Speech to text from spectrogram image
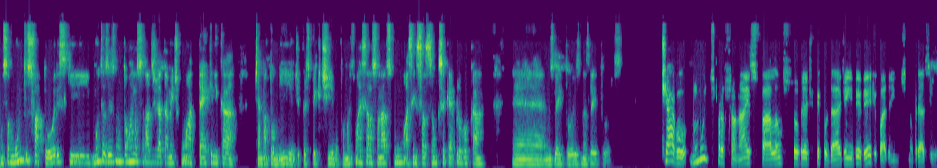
Então, são muitos fatores que muitas vezes não estão relacionados diretamente com a técnica de anatomia, de perspectiva, estão muito mais relacionados com a sensação que você quer provocar é, nos leitores e nas leitoras. Tiago, muitos profissionais falam sobre a dificuldade em viver de quadrinhos no Brasil.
